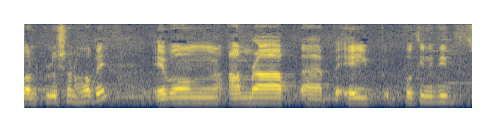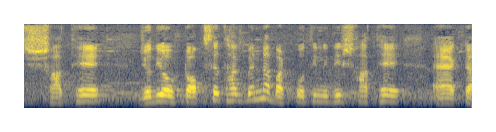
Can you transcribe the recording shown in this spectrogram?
কনক্লুশন হবে এবং আমরা এই প্রতিনিধির সাথে, যদিও টক্সে থাকবেন না বাট প্রতিনিধির সাথে একটা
